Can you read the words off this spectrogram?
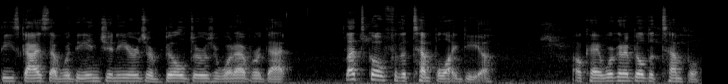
these guys that were the engineers or builders or whatever. That let's go for the temple idea. Okay, we're going to build a temple.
